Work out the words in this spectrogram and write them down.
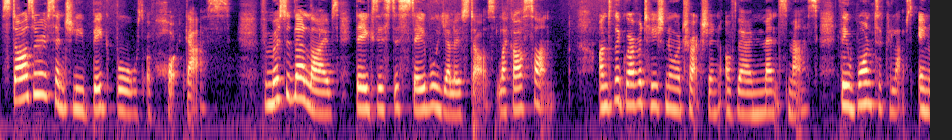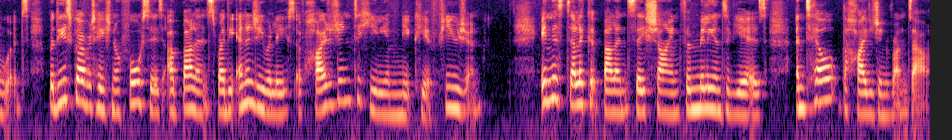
Stars are essentially big balls of hot gas. For most of their lives, they exist as stable yellow stars, like our sun. Under the gravitational attraction of their immense mass, they want to collapse inwards, but these gravitational forces are balanced by the energy release of hydrogen to helium nuclear fusion. In this delicate balance, they shine for millions of years until the hydrogen runs out.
